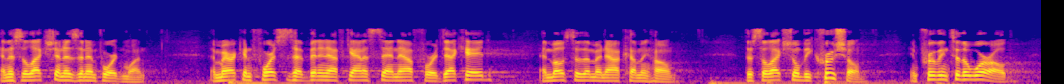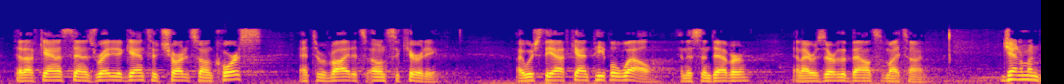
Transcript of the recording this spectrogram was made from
and this election is an important one. American forces have been in Afghanistan now for a decade, and most of them are now coming home. This election will be crucial in proving to the world that Afghanistan is ready again to chart its own course and to provide its own security. I wish the Afghan people well in this endeavor, and I reserve the balance of my time. Gentleman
